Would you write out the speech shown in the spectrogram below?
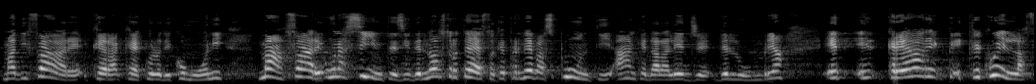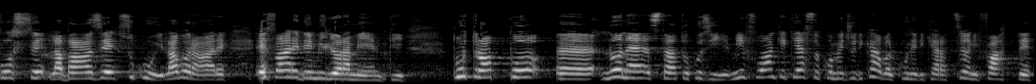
ma di fare, che, era, che, è quello dei comuni, ma fare una sintesi del nostro testo che prendeva spunti anche dalla legge dell'Umbria e, e creare che quella fosse la base su cui lavorare e fare dei miglioramenti. Purtroppo eh, non è stato così. Mi fu anche chiesto come giudicavo alcune dichiarazioni fatte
